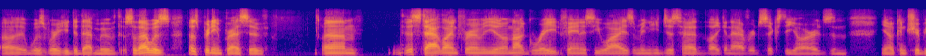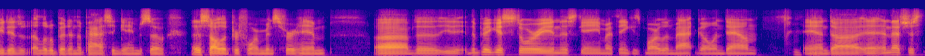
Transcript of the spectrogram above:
was where he did that move. So that was that was pretty impressive. Um, this stat line for him, you know, not great fantasy wise. I mean, he just had like an average 60 yards and, you know, contributed a little bit in the passing game. So a solid performance for him. Uh, the the biggest story in this game, I think, is Marlon Mack going down, mm-hmm. and uh, and that's just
